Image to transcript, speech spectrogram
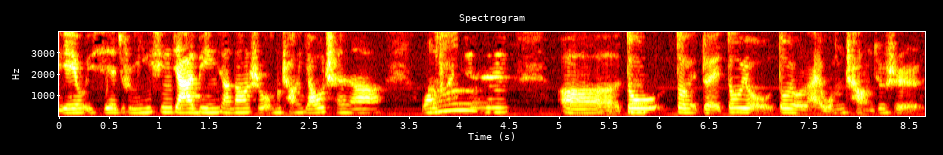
也有一些就是明星嘉宾，像当时我们唱姚晨啊、王传君，呃，都对对都有都有来我们厂，就是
